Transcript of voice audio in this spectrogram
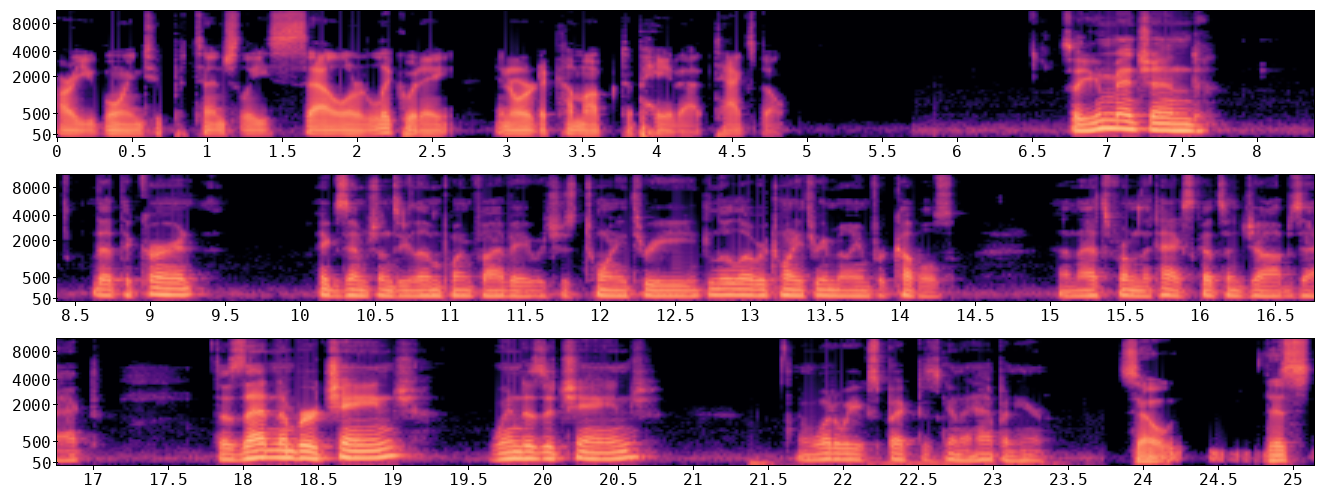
are you going to potentially sell or liquidate in order to come up to pay that tax bill? So you mentioned that the current exemptions 11.58 which is 23 a little over 23 million for couples. And that's from the tax cuts and jobs act. Does that number change? When does it change? And what do we expect is going to happen here? So this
